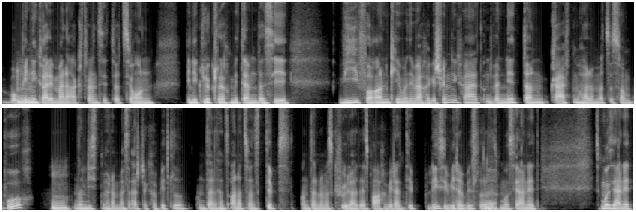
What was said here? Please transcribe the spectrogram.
Wo bin Mhm. ich gerade in meiner aktuellen Situation? Bin ich glücklich mit dem, dass ich wie vorankomme und in welcher Geschwindigkeit? Und wenn nicht, dann greift man halt einmal zu so einem Buch Mhm. und dann liest man halt einmal das erste Kapitel und dann sind es 21 Tipps und dann, wenn man das Gefühl hat, jetzt brauche ich wieder einen Tipp, lese ich wieder ein bisschen. Ja. Das muss ja auch nicht, es muss ja nicht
